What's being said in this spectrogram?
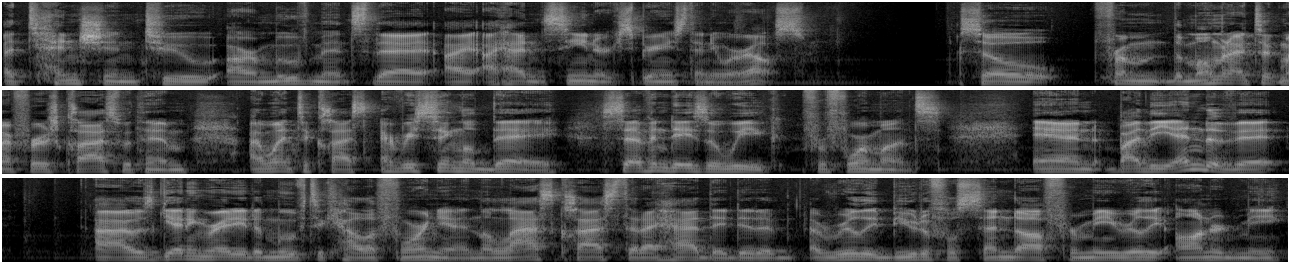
attention to our movements that I, I hadn't seen or experienced anywhere else. So, from the moment I took my first class with him, I went to class every single day, seven days a week for four months. And by the end of it, I was getting ready to move to California, and the last class that I had, they did a, a really beautiful send off for me, really honored me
